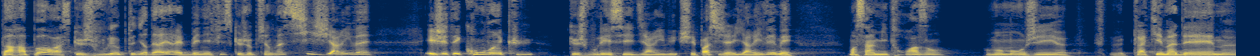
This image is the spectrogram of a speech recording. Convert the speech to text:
par rapport à ce que je voulais obtenir derrière et le bénéfice que j'obtiendrais si j'y arrivais. Et j'étais convaincu que je voulais essayer d'y arriver. Je sais pas si j'allais y arriver, mais moi, ça a mis trois ans. Au moment où j'ai euh, claqué ma euh,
